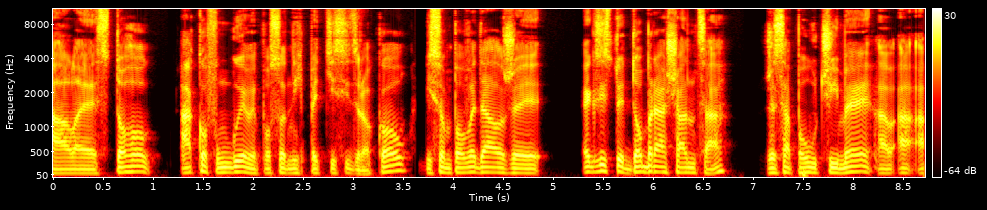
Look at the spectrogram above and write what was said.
ale z toho, ako fungujeme posledných 5000 rokov, by som povedal, že existuje dobrá šanca, že sa poučíme a, a, a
